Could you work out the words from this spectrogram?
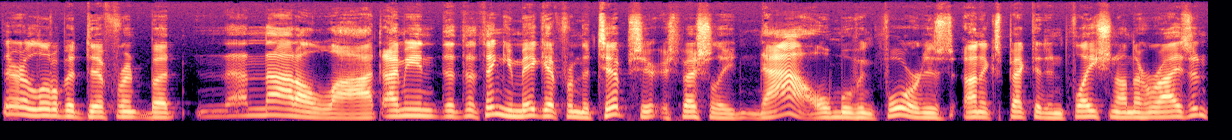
they're a little bit different, but not a lot. I mean, the, the thing you may get from the tips, especially now moving forward, is unexpected inflation on the horizon.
